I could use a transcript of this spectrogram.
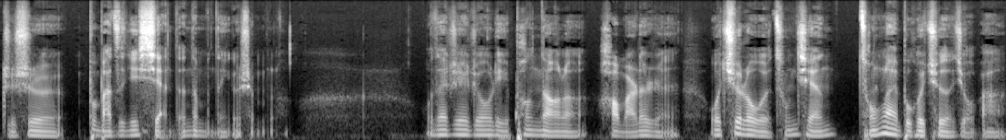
只是不把自己显得那么那个什么了。我在这周里碰到了好玩的人，我去了我从前从来不会去的酒吧，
